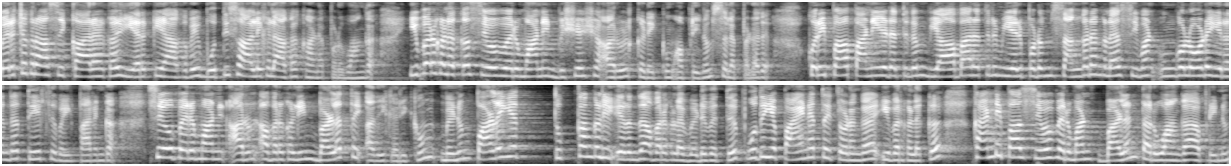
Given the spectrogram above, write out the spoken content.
விருச்சிக ராசிக்காரர்கள் இயற்கையாகவே புத்திசாலிகளாக காணப்படுவாங்க. இவர்களுக்கு சிவபெருமானின் விசேஷ அருள் கிடைக்கும் அப்படின்னு சொல்லப்படுது. குறிப்பாக பணியிடத்திலும் வியாபாரத்திலும் ஏற்படும் சங்கடங்களை சிவன் உங்களோடு இருந்து தீர்த்து வைப்பாருங்க. சிவபெருமானின் அருள் அவர்களின் பலத்தை அதிகரிக்கும். மேலும் பழைய துக்கங்களில் இருந்து அவர்களை விடுவித்து புதிய பயணத்தை தொடங்க இவர்களுக்கு கண்டிப்பாக சிவபெருமான் பலன் தருவாங்க அப்படின்னு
